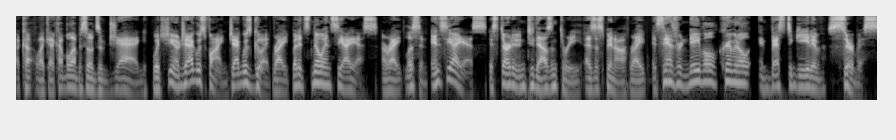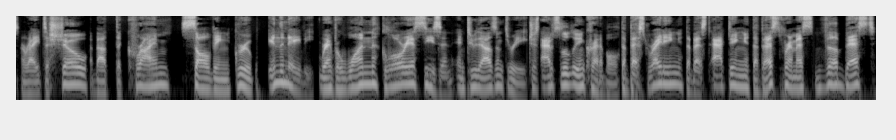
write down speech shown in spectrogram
a, like a couple episodes of Jag, which you know Jag was fine. Jag was good, right? But it's no NCIS. All right, listen. NCIS it started in 2003 as a spin-off, right? It stands for Naval Criminal Investigative Service. All right, it's a show about the crime solving group in the Navy. Ran for one glorious season in 2003. Just absolutely incredible. The best writing, the best acting, the best premise, the best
